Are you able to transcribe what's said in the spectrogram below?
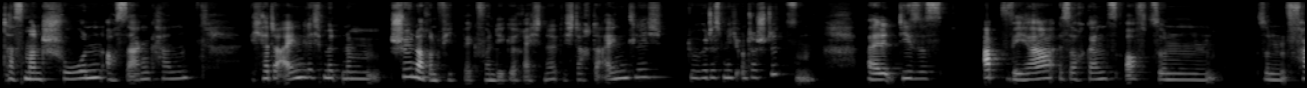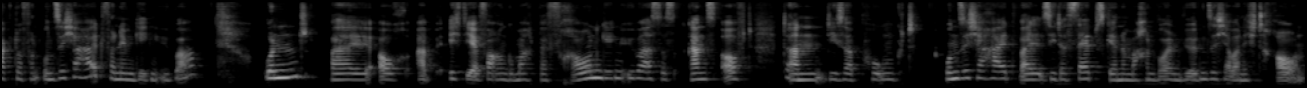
dass man schon auch sagen kann, ich hätte eigentlich mit einem schöneren Feedback von dir gerechnet. Ich dachte eigentlich, du würdest mich unterstützen, weil dieses Abwehr ist auch ganz oft so ein, so ein Faktor von Unsicherheit von dem Gegenüber. Und bei auch habe ich die Erfahrung gemacht, bei Frauen gegenüber ist das ganz oft dann dieser Punkt Unsicherheit, weil sie das selbst gerne machen wollen würden, sich aber nicht trauen.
